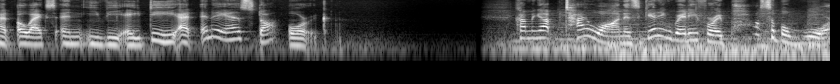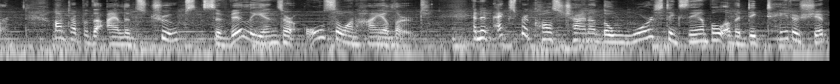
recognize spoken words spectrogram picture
at oxnevad at nas.org. Coming up, Taiwan is getting ready for a possible war. On top of the island's troops, civilians are also on high alert. And an expert calls China the worst example of a dictatorship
